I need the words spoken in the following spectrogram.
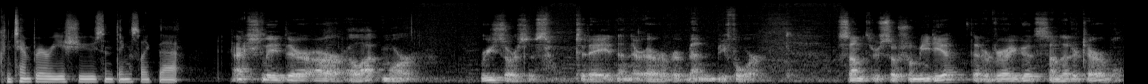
contemporary issues and things like that? Actually, there are a lot more resources today than there ever have been before. Some through social media that are very good, some that are terrible.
